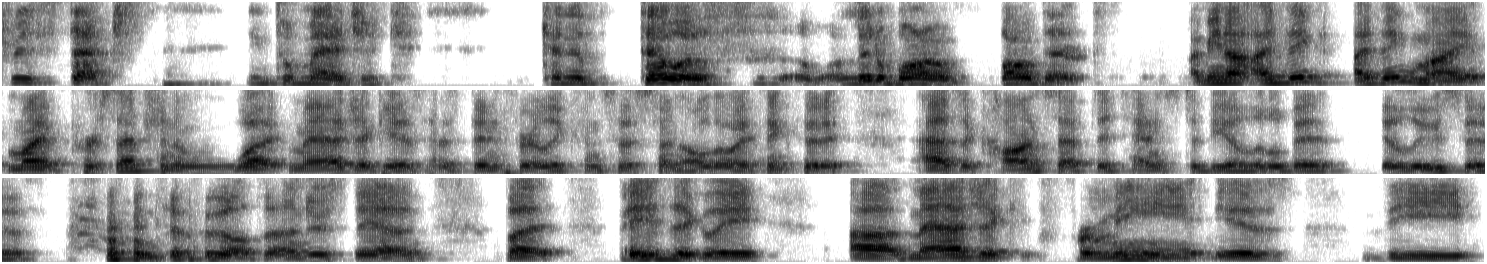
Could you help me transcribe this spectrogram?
three steps into magic can you tell us a little more about that I mean, I think I think my my perception of what magic is has been fairly consistent. Although I think that it, as a concept, it tends to be a little bit elusive and difficult to understand. But basically, uh, magic for me is the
